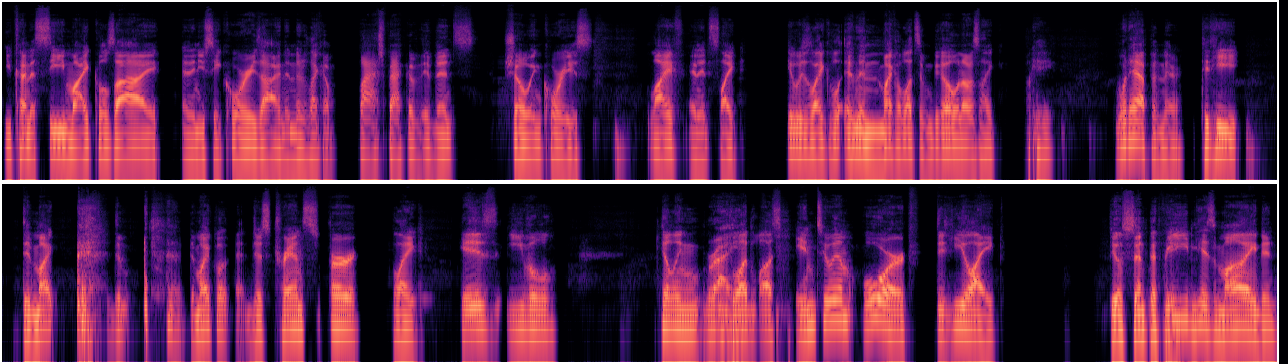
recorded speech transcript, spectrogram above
you kind of see Michael's eye, and then you see Corey's eye, and then there's like a flashback of events showing Corey's life, and it's like it was like, and then Michael lets him go, and I was like, okay, what happened there? Did he? Did Mike? Did, did Michael eh, just transfer like his evil killing Right. bloodlust into him, or did he like Feel sympathy. read his mind and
